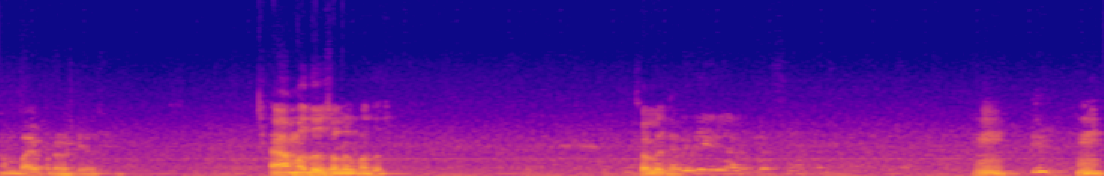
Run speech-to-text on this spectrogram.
நம்ம பயப்பட வேண்டியது ஆ மது சொல்லுங்கள் மது. சொல்லுங்கள் ம் ம்.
